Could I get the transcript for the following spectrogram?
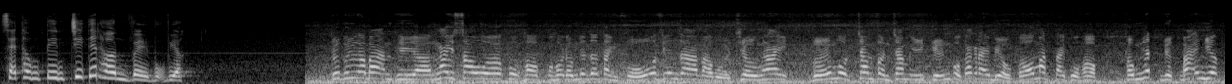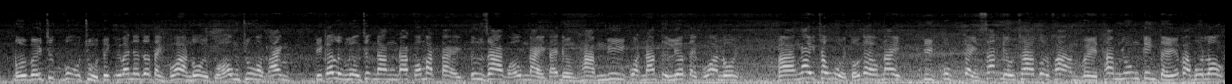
sẽ thông tin chi tiết hơn về vụ việc. Thưa quý vị các bạn, thì à, ngay sau à, cuộc họp của Hội đồng Nhân dân thành phố diễn ra vào buổi chiều nay với 100% ý kiến của các đại biểu có mặt tại cuộc họp thống nhất việc bãi nhiệm đối với chức vụ Chủ tịch Ủy ban nhân dân thành phố Hà Nội của ông Chu Ngọc Anh thì các lực lượng chức năng đã có mặt tại tư gia của ông này tại đường Hàm Nghi, quận Nam Từ Liêm, thành phố Hà Nội. Và ngay trong buổi tối ngày hôm nay thì Cục Cảnh sát điều tra tội phạm về tham nhũng kinh tế và buôn lậu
